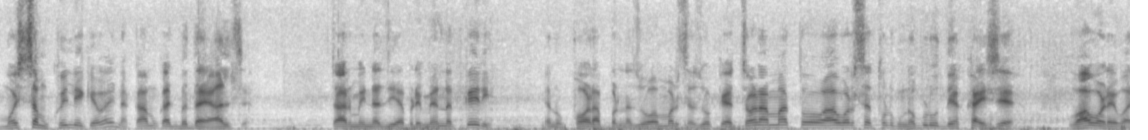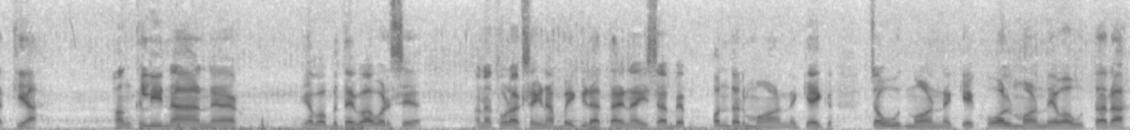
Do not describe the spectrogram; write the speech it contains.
મોસમ ખુલ્લી કહેવાય ને, કામકાજ બધાય હાલશે. ચાર મહિના જે આપણે મહેનત કરી, એનું ફળ આપણને જોવા મળશે. જો કે ચણામાં તો આ વર્ષે થોડુંક નબળું દેખાય છે. વાવડ એવા થયા. હંખલીના ને એવા બધા વાવડ છે. અને થોડાક સૈણા બગડ્યા હતા એના હિસાબે પંદર મણ ને ક્યાંક ચૌદ મણ ને ક્યાંક સોળ મણ ને એવા ઉતારા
